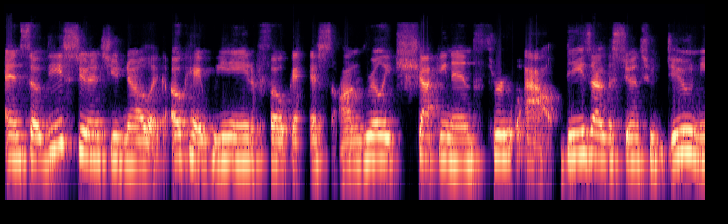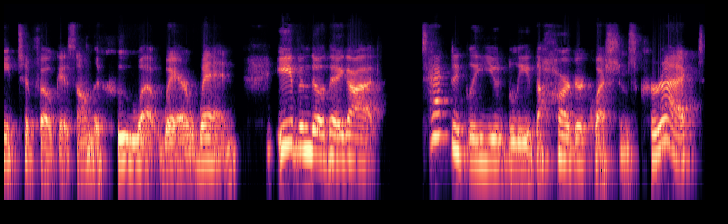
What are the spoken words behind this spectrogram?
and so these students, you'd know, like, okay, we need to focus on really checking in throughout. These are the students who do need to focus on the who, what, where, when, even though they got technically, you'd believe the harder questions correct.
